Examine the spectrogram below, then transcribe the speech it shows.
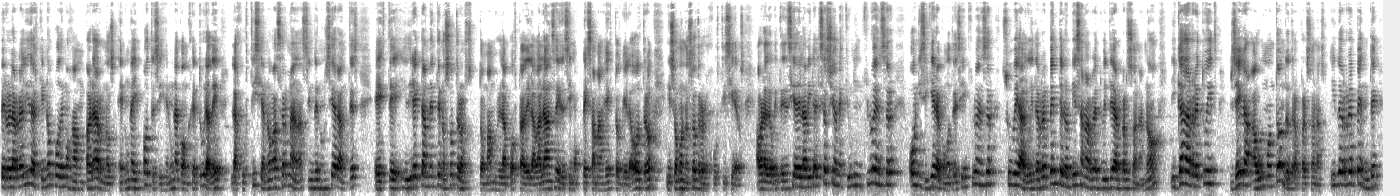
pero la realidad es que no podemos ampararnos en una hipótesis, en una conjetura de la justicia no va a hacer nada sin denunciar antes este, y directamente nosotros tomamos la posta de la balanza y decimos pesa más esto que lo otro y somos nosotros los justicieros. Ahora lo que te decía de la viralización es que un influencer o ni siquiera como te decía influencer sube algo y de repente lo empiezan a retuitear personas, ¿no? Y cada retweet llega a un montón de otras personas y de repente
